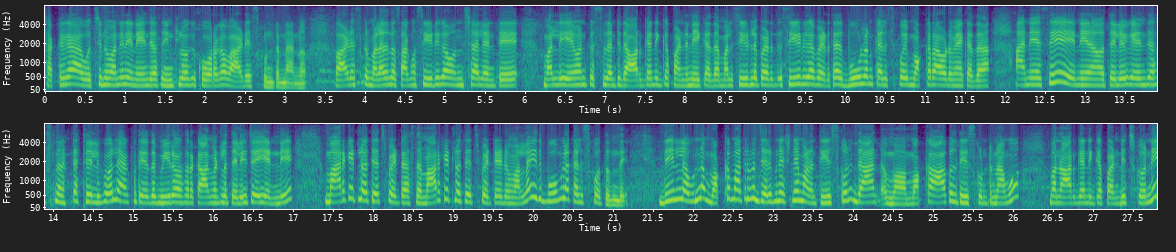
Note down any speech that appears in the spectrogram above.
చక్కగా వచ్చినవన్నీ నేను ఏం చేస్తాను ఇంట్లోకి కూరగా వాడేసుకుంటున్నాను. వాడేసుకుని మళ్ళీ అందులో సగం సీడ్గా ఉంచాలి అంటే మళ్ళీ ఏమనిపిస్తుంది అంటే ఇది ఆర్గానిక్గా పండినాయి కదా మళ్ళీ సీడ్లో పెడితే సీడ్గా పెడితే అది భూలను కలిసిపోయి మొక్క రావడమే కదా అనేసి నేను తెలుగుగా ఏం చేస్తున్నానంటే తెలుగు లేకపోతే ఏదో మీరు ఒకసారి కామెంట్లో తెలియచేయండి. మార్కెట్లో తెచ్చి పెట్టేస్తాను. మార్కెట్లో తెచ్చి పెట్టేయడం వల్ల ఇది భూమిలో కలిసిపోతుంది. దీనిలో ఉన్న మొక్క మాత్రమే జర్మినేషనే మనం తీసుకొని దాని మొక్క ఆకులు తీసుకుంటున్నాము. మనం ఆర్గానిక్గా పండించుకొని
